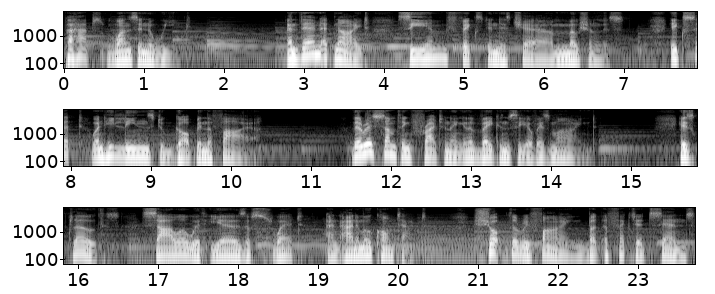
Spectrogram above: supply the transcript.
perhaps once in a week. And then at night see him fixed in his chair, motionless, except when he leans to gob in the fire. There is something frightening in the vacancy of his mind. His clothes, sour with years of sweat and animal contact, shock the refined but affected sense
